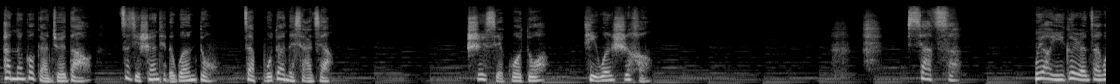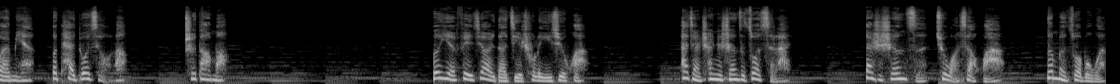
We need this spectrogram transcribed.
他能够感觉到自己身体的温度在不断的下降。失血过多，体温失衡。下次，不要一个人在外面喝太多酒了，知道吗？何眼费劲儿的挤出了一句话，他想撑着身子坐起来。但是身子却往下滑，根本坐不稳。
